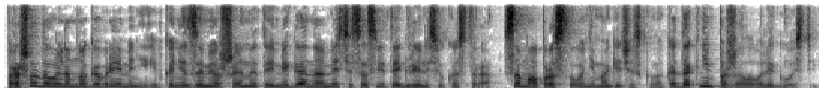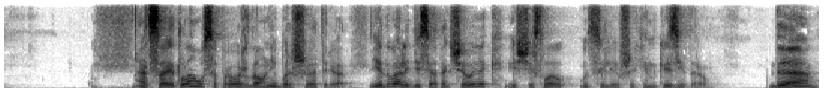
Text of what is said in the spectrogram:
Прошло довольно много времени, и в конец замерзшая Нета и Мегана вместе со свитой грелись у костра. Самого простого, не магического, когда к ним пожаловали гости. Отца Этлау сопровождал небольшой отряд, едва ли десяток человек из числа уцелевших инквизиторов. Да,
